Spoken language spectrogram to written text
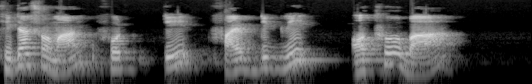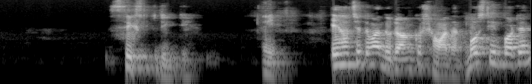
থিটা সমান ফোরটি ফাইভ ডিগ্রি অথবা সিক্সটি ডিগ্রি এই। এই হচ্ছে তোমার দুটো অঙ্ক সমাধান। মোস্ট ইম্পর্টেন্ট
